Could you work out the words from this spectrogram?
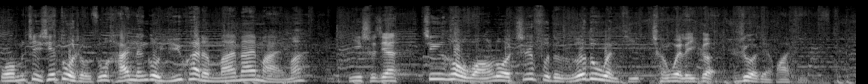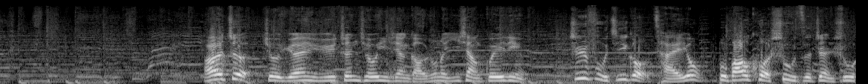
我们这些剁手族还能够愉快的买买买吗？一时间，今后网络支付的额度问题成为了一个热点话题。而这就源于征求意见稿中的一项规定：支付机构采用不包括数字证书、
